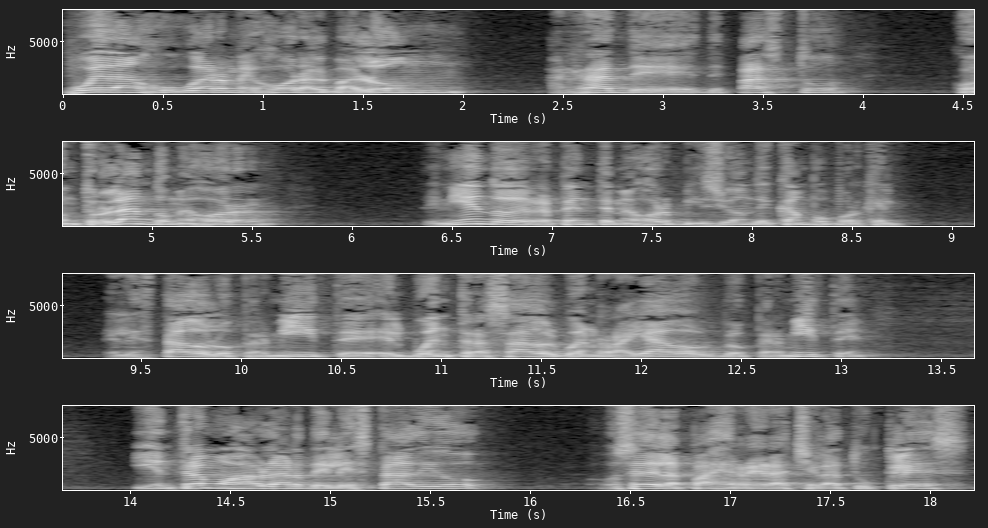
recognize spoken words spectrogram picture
puedan jugar mejor al balón, a ras de, de pasto, controlando mejor, teniendo de repente mejor visión de campo porque el, el estado lo permite, el buen trazado, el buen rayado lo permite. Y entramos a hablar del estadio José de la Paz Herrera Chelatuclés.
